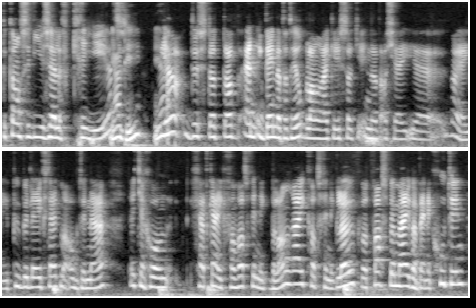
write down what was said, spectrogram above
de kansen die je zelf creëert. ja die. Ja. Ja, dus dat, dat, en ik denk dat het heel belangrijk is dat je inderdaad als jij je, nou ja, je puberleeftijd, maar ook daarna, dat je gewoon gaat kijken van wat vind ik belangrijk, wat vind ik leuk, wat past bij mij, waar ben ik goed in.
